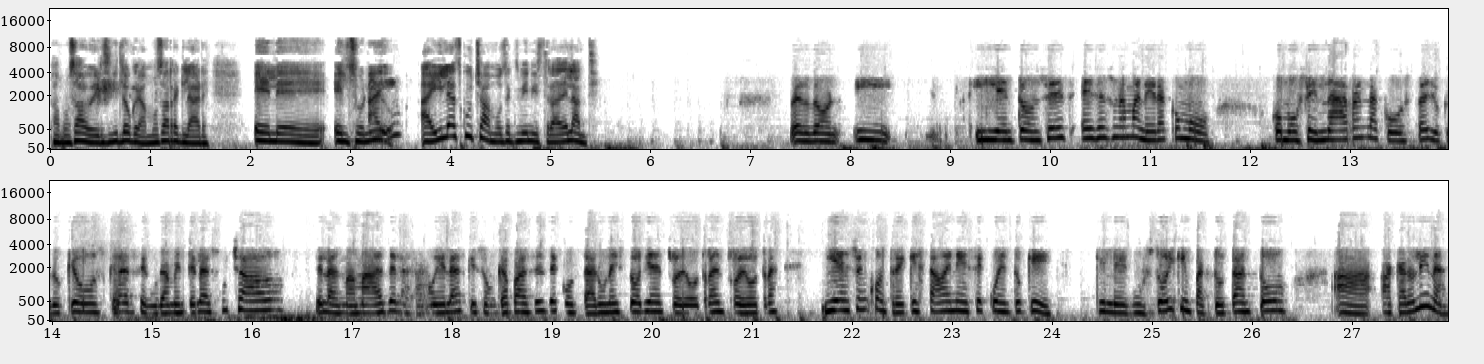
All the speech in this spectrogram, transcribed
Vamos a ver si logramos arreglar el, eh, el sonido. ¿Ahí? la escuchamos, exministra. Adelante. Perdón. Y, y entonces esa es una manera como, como se narra en la costa. Yo creo que Oscar seguramente la ha escuchado de las mamás, de las abuelas que son capaces de contar una historia dentro de otra, dentro de otra. Y eso encontré que estaba en ese cuento que, que le gustó y que impactó tanto a, Carolina.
